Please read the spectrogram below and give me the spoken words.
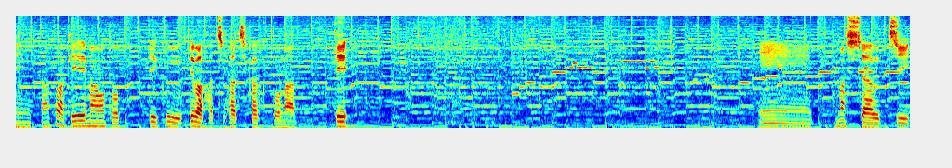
えー、っと、あとは桂馬を取ってくる手は8八角となって、えー、まあ飛車打ち。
